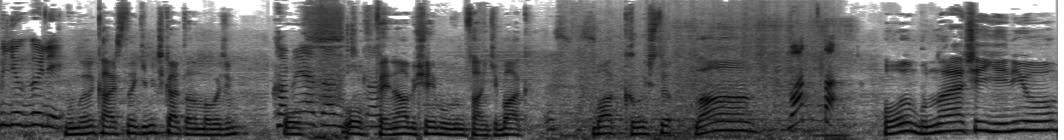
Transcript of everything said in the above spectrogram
Blogoli. Bunların karşısına kimi çıkartalım babacığım? Kameradan of, of fena bir şey buldum sanki bak. Bak kılıçlı. Lan What the? oğlum bunlar her şeyi yeniyor.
